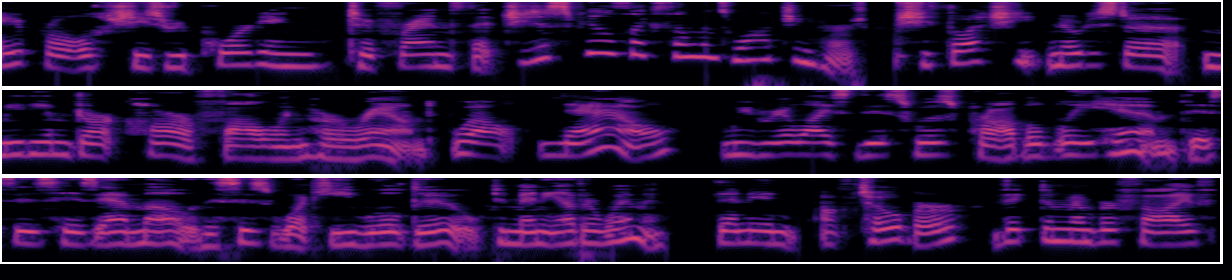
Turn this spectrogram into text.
April, she's reporting to friends that she just feels like someone's watching her. She thought she noticed a medium dark car following her around. Well, now we realize this was probably him. This is his MO. This is what he will do to many other women. Then in October, victim number five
